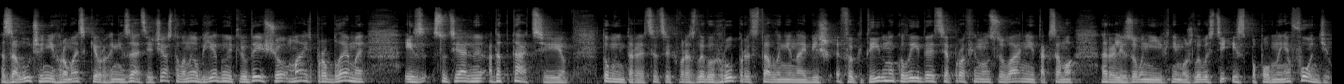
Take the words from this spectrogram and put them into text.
залучені громадські організації. Часто вони об'єднують людей, що мають проблеми із соціальною адаптацією. Тому інтереси цих вразливих груп представлені найбільш ефективно, коли йдеться про фінансування і так само реалізовані їхні можливості із поповнення фондів.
